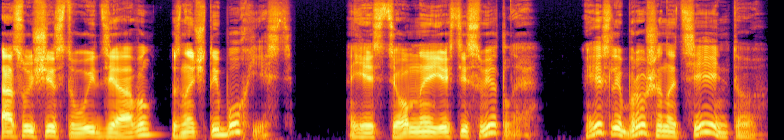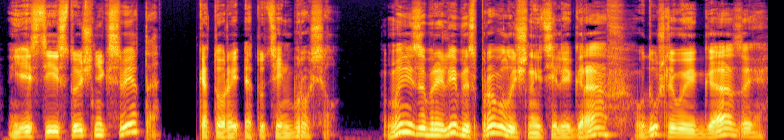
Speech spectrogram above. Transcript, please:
а существует дьявол, значит и Бог есть. Есть темное, есть и светлое. Если брошена тень, то есть и источник света, который эту тень бросил. Мы изобрели беспроволочный телеграф, удушливые газы,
